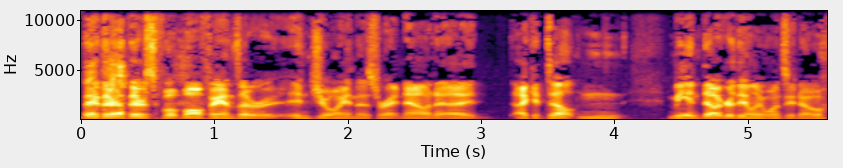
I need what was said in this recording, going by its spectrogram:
there, there- there's football fans that are enjoying this right now, and uh, I can tell. N- me and Doug are the only ones who know.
